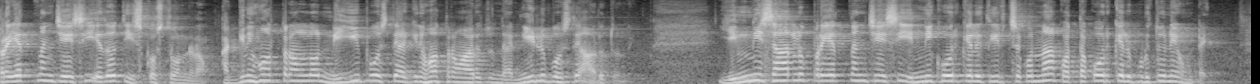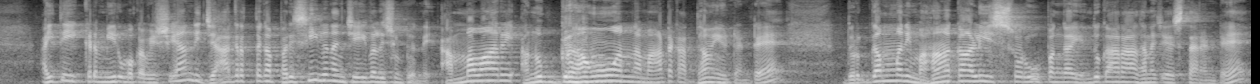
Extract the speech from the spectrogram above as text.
ప్రయత్నం చేసి ఏదో తీసుకొస్తూ ఉండడం. అగ్నిహోత్రంలో నెయ్యి పోస్తే అగ్నిహోత్రం ఆరుతుంది ఆ నీళ్ళు పోస్తే ఆరుతుంది. ఎన్నిసార్లు ప్రయత్నం చేసి ఎన్ని కోరికలు తీర్చుకున్నా కొత్త కోరికలు పుడుతూనే ఉంటాయి. అయితే ఇక్కడ మీరు ఒక విషయాన్ని జాగ్రత్తగా పరిశీలనం చేయవలసి ఉంటుంది. అమ్మవారి అనుగ్రహము అన్న మాటకు అర్థం ఏమిటంటే దుర్గమ్మని మహాకాళీ స్వరూపంగా ఎందుకు ఆరాధన చేస్తారంటే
